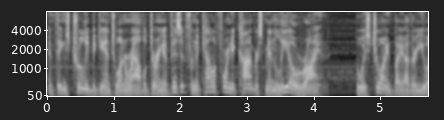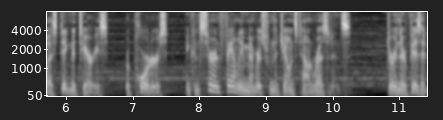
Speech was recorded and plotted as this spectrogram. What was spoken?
And things truly began to unravel during a visit from the California Congressman Leo Ryan, who was joined by other U.S. dignitaries, reporters, and concerned family members from the Jonestown residents. During their visit,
